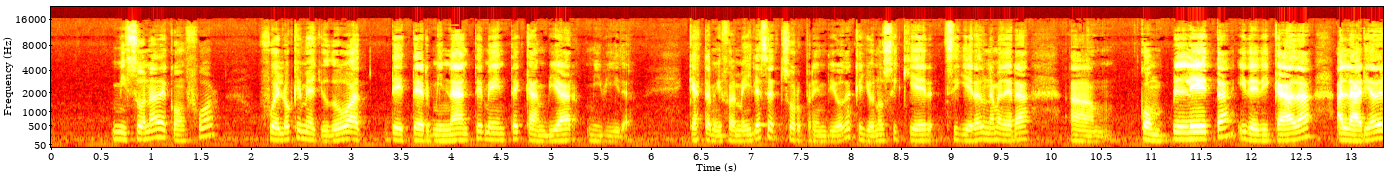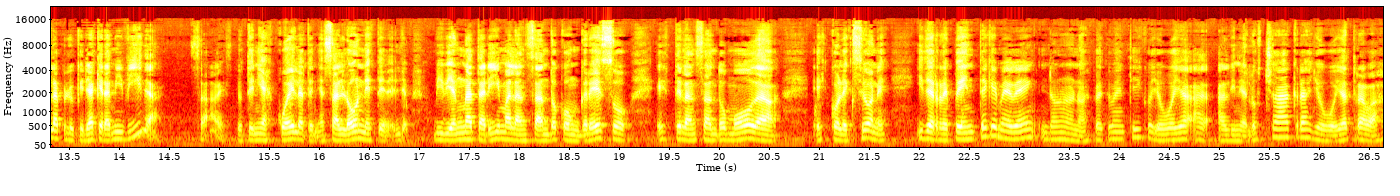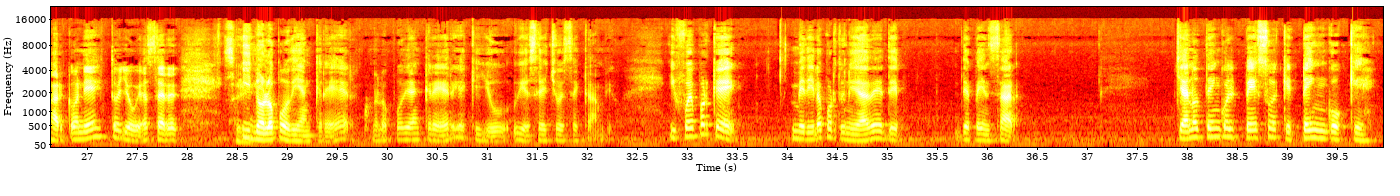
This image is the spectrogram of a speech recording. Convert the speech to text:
mi zona de confort fue lo que me ayudó a determinantemente cambiar mi vida. Que hasta mi familia se sorprendió de que yo no siquiera, siguiera de una manera completa y dedicada al área de la peluquería, que era mi vida. Yo tenía escuela, tenía salones, vivía en una tarima lanzando congresos, este, lanzando moda, colecciones, y de repente que me ven, no, no, no, espérate un momentico, yo voy a, alinear los chakras, yo voy a trabajar con esto, yo voy a hacer... Y no lo podían creer, no lo podían creer que yo hubiese hecho ese cambio. Y fue porque me di la oportunidad de, de, de pensar, ya no tengo el peso de que tengo que,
